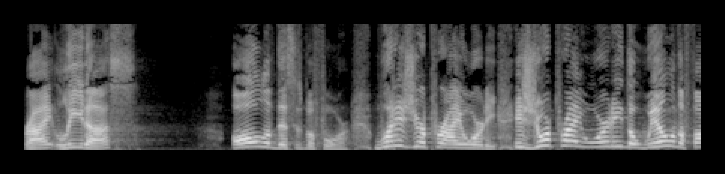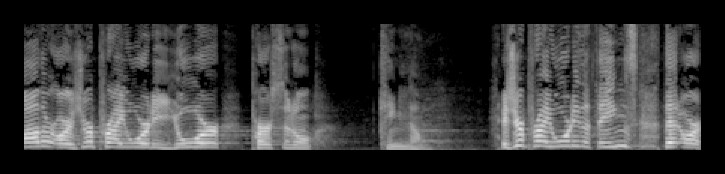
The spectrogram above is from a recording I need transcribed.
right? Lead us. All of this is before. What is your priority? Is your priority the will of the Father, or is your priority your personal kingdom? Is your priority the things that are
